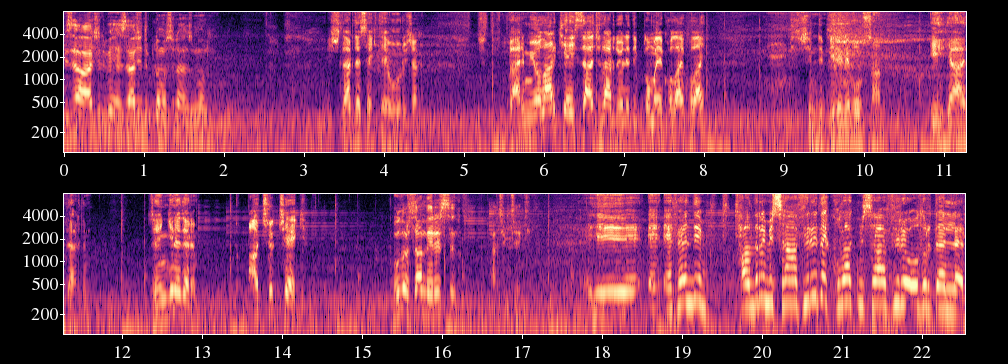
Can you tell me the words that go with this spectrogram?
Bize acil bir eczacı diploması lazım oğlum. İşler de sekteye uğrayacak. Vermiyorlar ki eczacılar da öyle diplomayı kolay kolay. Şimdi birini bulsam ihya ederdim. Zengin ederim. Açık çek. Bulursan verirsin. Açık çek. Ee, e- efendim, tanrı misafiri de kulak misafiri olur derler.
